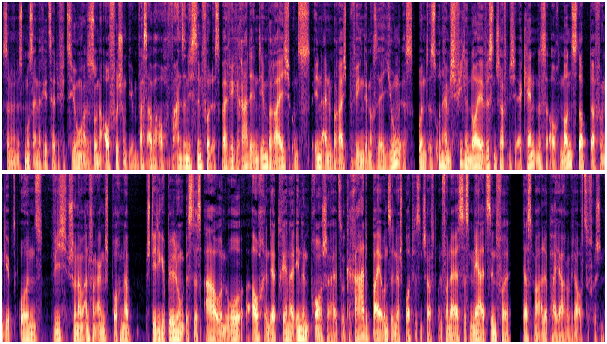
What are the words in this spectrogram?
sondern es muss eine Rezertifizierung, also so eine Auffrischung geben, was aber auch wahnsinnig sinnvoll ist, weil wir gerade in dem Bereich uns in einem Bereich bewegen, der noch sehr jung ist und es unheimlich viele neue wissenschaftliche Erkenntnisse auch nonstop davon gibt. Und wie ich schon am Anfang angesprochen habe, stetige Bildung ist das A und O, auch in der Trainerinnenbranche halt so, gerade bei uns in der Sportwissenschaft. Und von daher ist es mehr als sinnvoll, das mal alle paar Jahre wieder aufzufrischen.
